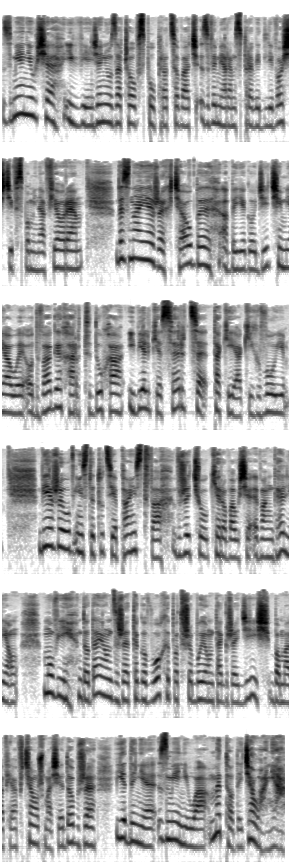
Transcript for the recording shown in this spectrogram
zmienił się i w więzieniu zaczął współpracować z wymiarem sprawiedliwości, wspomina Fiore. Wyznaje, że chciałby, aby jego dzieci miały odwagę, hart ducha i wielkie serce, takie jak ich wuj. Wierzył w instytucje państwa, w życiu kierował się Ewangelią. Mówi, dodając, że tego Włochy potrzebują także dziś, bo mafia wciąż ma się dobrze, jedynie zmieniła metody działania.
